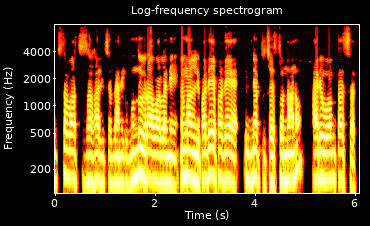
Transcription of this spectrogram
ఉచిత వాస్తు సలహాలు ఇచ్చేదానికి ముందుకు రావాలని మిమ్మల్ని పదే పదే విజ్ఞప్తి చేస్తున్నాను. హరి ఓం తత్సత్.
